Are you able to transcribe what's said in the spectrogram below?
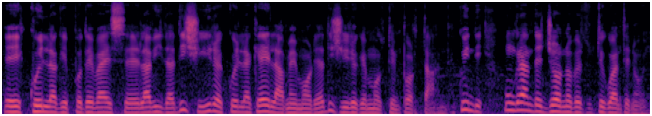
e quella che poteva essere la vita di Ciro e quella che è la memoria di Ciro che è molto importante. Quindi un grande giorno per tutti quanti noi.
